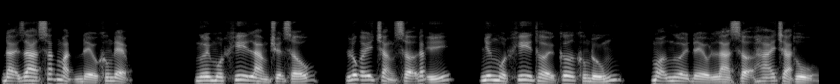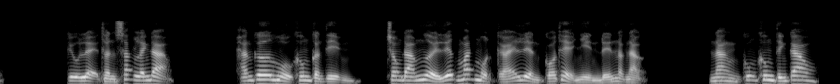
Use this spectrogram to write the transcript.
Đại gia sắc mặt đều không đẹp. Người một khi làm chuyện xấu, lúc ấy chẳng sợ đắc ý, nhưng một khi thời cơ không đúng, mọi người đều là sợ hãi trả thù. Cựu lệ thần sắc lãnh đạm. Hắn cơ hồ không cần tìm, trong đám người liếc mắt một cái liền có thể nhìn đến nặc nặc. Nàng cũng không tính cao,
